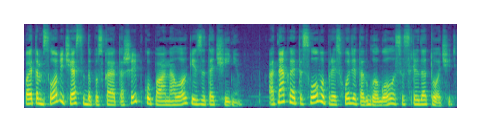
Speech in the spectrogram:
В этом слове часто допускают ошибку по аналогии с заточением – Однако это слово происходит от глагола «сосредоточить»,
